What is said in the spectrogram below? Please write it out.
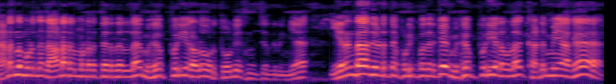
நடந்து முடிந்த நாடாளுமன்ற தேர்தலில் மிகப்பெரிய அளவுல ஒரு தோல்வி சந்திச்சிருக்கீங்க இரண்டாவது இடத்தை பிடிப்பதற்கே மிகப்பெரிய அளவுல கடுமையாக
